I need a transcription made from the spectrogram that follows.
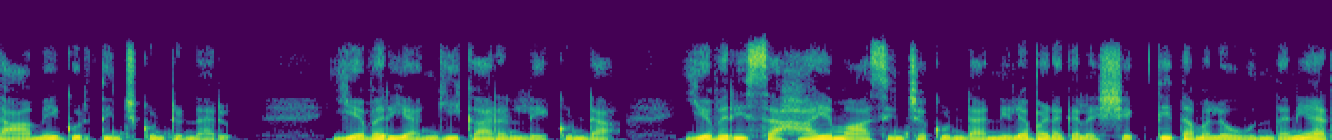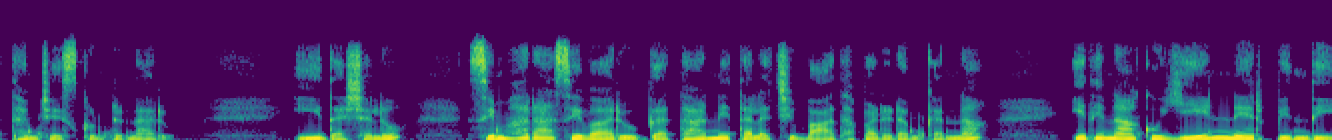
తామే గుర్తించుకుంటున్నారు. ఎవరి అంగీకారం లేకుండా ఎవరి సహాయం ఆశించకుండా నిలబడగల శక్తి తమలో ఉందని అర్థం చేసుకుంటున్నారు. ఈ దశలో సింహరాశివారు గతాన్ని తలచి బాధపడడం కన్నా ఇది నాకు ఏం నేర్పింది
